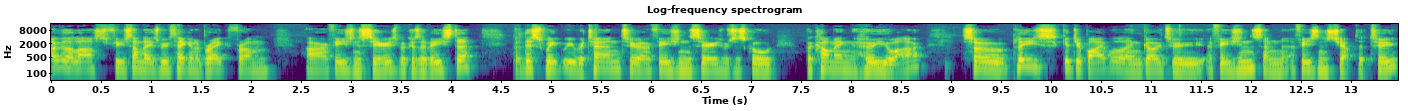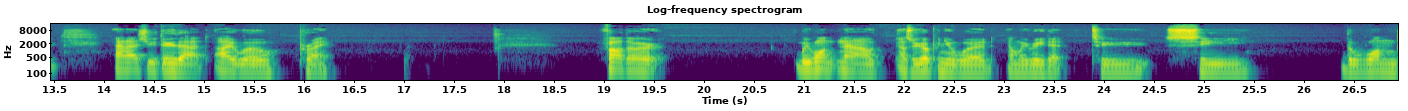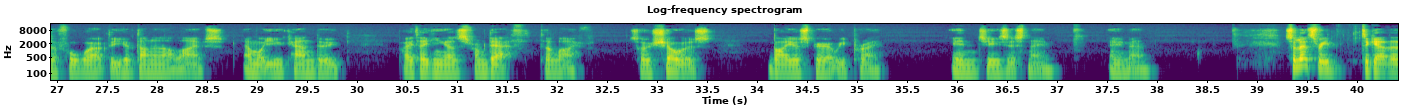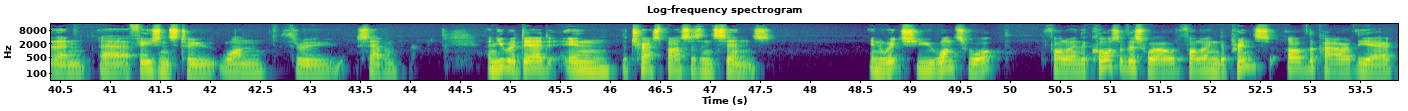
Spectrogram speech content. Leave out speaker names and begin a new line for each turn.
over the last few Sundays, we've taken a break from our Ephesians series because of Easter. But this week, we return to our Ephesians series, which is called Becoming Who You Are. So please get your Bible and go to Ephesians and Ephesians chapter 2. And as you do that, I will pray. Father, we want now, as we open your word and we read it, to see the wonderful work that you have done in our lives and what you can do by taking us from death to life. So show us by your Spirit, we pray. In Jesus' name, amen. So let's read together then uh, Ephesians 2 1 through 7. And you were dead in the trespasses and sins, in which you once walked, following the course of this world, following the prince of the power of the air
